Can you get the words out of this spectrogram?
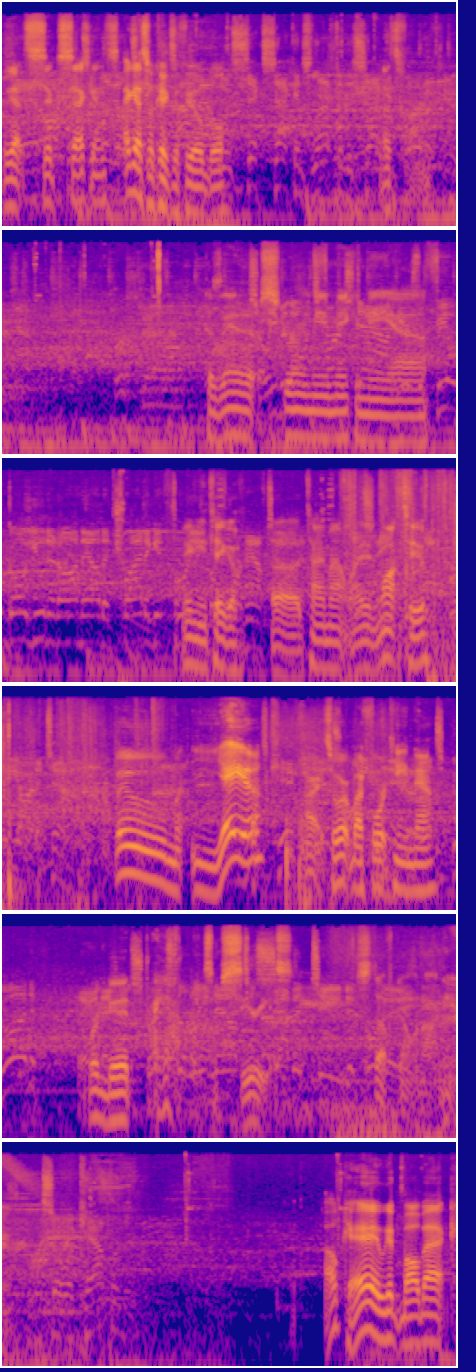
We got six seconds. I guess we'll kick the field goal. That's fine. Because they ended up screwing me and making me, uh, making me take a uh, timeout when I didn't want to. Boom. Yeah. All right, so we're up by 14 now. We're good. Like, some serious stuff going on here. Okay, we get the ball back.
